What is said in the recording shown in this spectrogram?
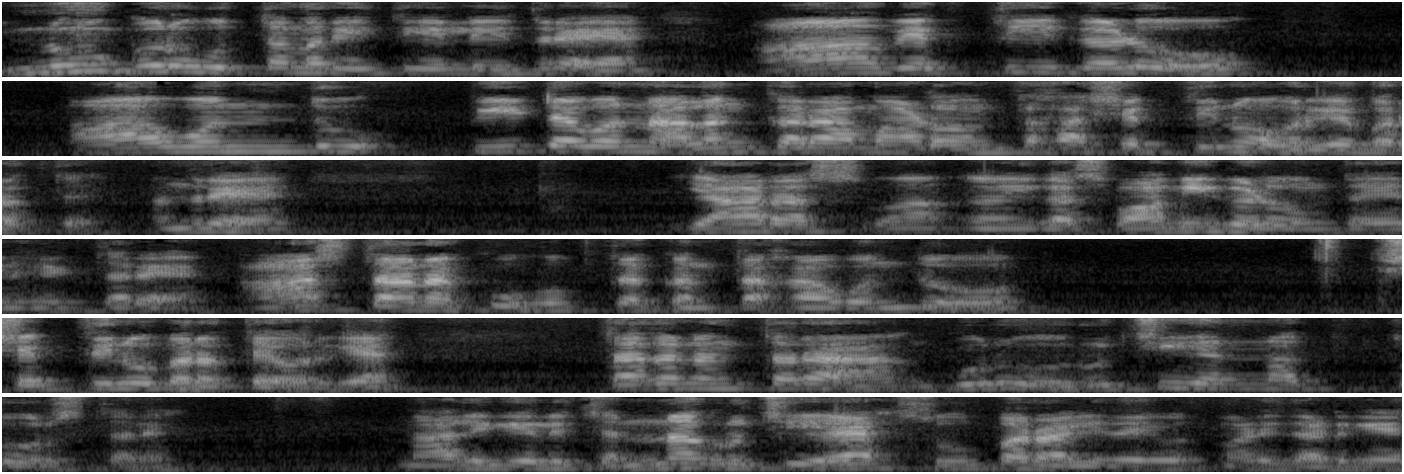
ಇನ್ನೂ ಗುರು ಉತ್ತಮ ರೀತಿಯಲ್ಲಿ ಇದ್ರೆ ಆ ವ್ಯಕ್ತಿಗಳು ಆ ಒಂದು ಪೀಠವನ್ನು ಅಲಂಕಾರ ಮಾಡುವಂತಹ ಶಕ್ತಿನೂ ಅವ್ರಿಗೆ ಬರುತ್ತೆ. ಅಂದ್ರೆ ಯಾರ ಸ್ವಾ, ಈಗ ಸ್ವಾಮಿಗಳು ಅಂತ ಏನ್ ಹೇಳ್ತಾರೆ, ಆ ಸ್ಥಾನಕ್ಕೂ ಹೋಗ್ತಕ್ಕಂತಹ ಒಂದು ಶಕ್ತಿನೂ ಬರುತ್ತೆ ಅವ್ರಿಗೆ. ತದನಂತರ ಗುರು ರುಚಿಯನ್ನ ತೋರಿಸ್ತಾನೆ ನಾಲಿಗೆಯಲ್ಲಿ ಚೆನ್ನಾಗಿ ರುಚಿ, ಏ ಸೂಪರ್ ಆಗಿದೆ ಇವತ್ತು ಮಾಡಿದ ಅಡುಗೆ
